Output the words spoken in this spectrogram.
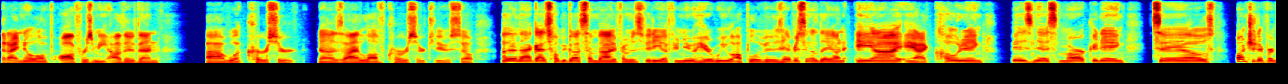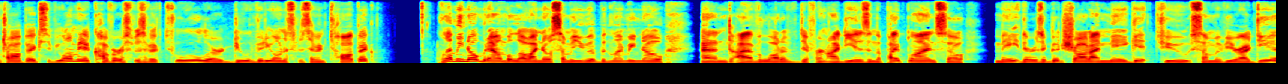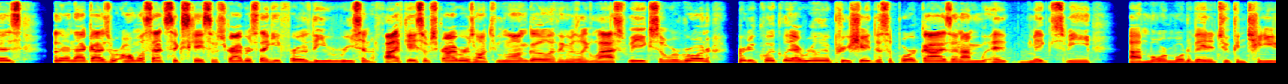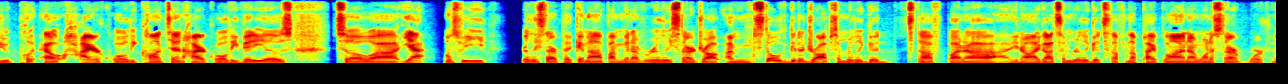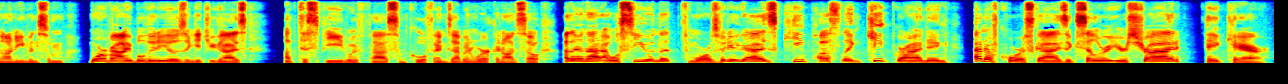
that I know of offers me other than uh, what Cursor does. I love Cursor too. So other than that, guys, hope you got some value from this video. If you're new here, we upload videos every single day on AI, AI coding, business, marketing, sales, bunch of different topics. If you want me to cover a specific tool or do a video on a specific topic, let me know down below. I know some of you have been letting me know, and I have a lot of different ideas in the pipeline. So may there is a good shot I may get to some of your ideas. Other than that, guys, we're almost at 6K subscribers. Thank you for the recent 5K subscribers not too long ago. I think it was like last week. So we're growing pretty quickly. I really appreciate the support, guys, and I'm it makes me uh, more motivated to continue to put out higher quality content, higher quality videos. So uh, yeah, once we really start picking up, I'm gonna really start drop. I'm still gonna drop some really good stuff, but uh, you know, I got some really good stuff in the pipeline. I want to start working on even some more valuable videos and get you guys up to speed with uh, some cool things I've been working on. So other than that, I will see you in the tomorrow's video, guys. Keep hustling, keep grinding, and of course, guys, accelerate your stride. Take care.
